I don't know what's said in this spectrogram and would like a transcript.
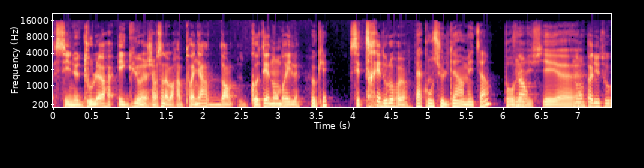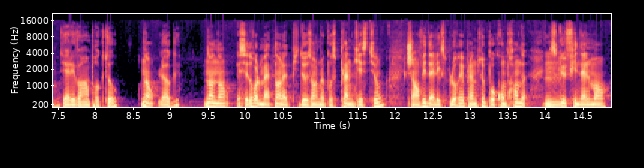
c'est une douleur aiguë. J'ai l'impression d'avoir un poignard dans le côté nombril. Ok. C'est très douloureux. T'as consulté un médecin pour Non. vérifier euh, Non, pas du tout. Tu es allé voir un procto? Non, Log? Non, non. Et c'est drôle maintenant, là, depuis deux ans, je me pose plein de questions. J'ai envie d'aller explorer plein de trucs pour comprendre. Est-ce Mhm. que finalement,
